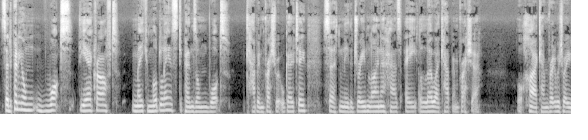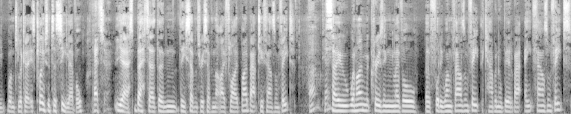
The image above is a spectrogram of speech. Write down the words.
So depending on what the aircraft make and model is, depends on what cabin pressure it will go to. Certainly, the Dreamliner has a lower cabin pressure or higher cabin which way you want to look at it. It's closer to sea level. Better. Yes, better than the 737 that I fly by about 2,000 feet. Ah, okay. So when I'm at cruising level of 41,000 feet, the cabin will be at about 8,000 feet,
